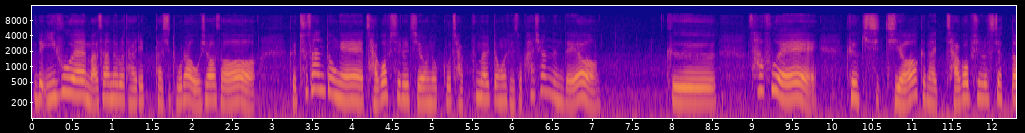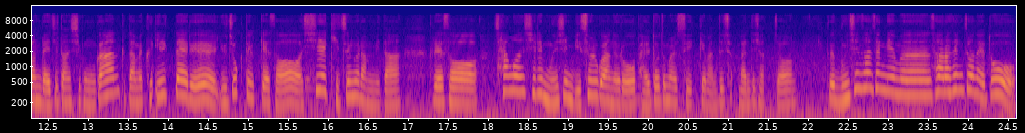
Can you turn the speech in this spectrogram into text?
근데 이후에 마산으로 다시 돌아오셔서 그 추산동에 작업실을 지어놓고 작품 활동을 계속 하셨는데요. 그 사후에 그 기- 지역, 그날 작업실로 쓰셨던 레지던시 공간, 그 다음에 그 일대를 유족들께서 시에 기증을 합니다. 그래서 창원 시립 문신 미술관으로 발돋움할 수 있게 만드셨, 만드셨죠. 그 문신 선생님은 살아 생전에도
